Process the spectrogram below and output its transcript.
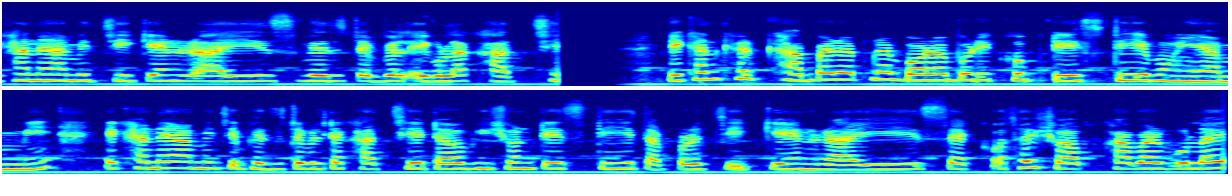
এখানে আমি চিকেন রাইস ভেজিটেবল এগুলা খাচ্ছি। এখানকার খাবার আপনার বরাবরই খুব টেস্টি এবং ইয়াম্মি এখানে আমি যে ভেজিটেবলটা খাচ্ছি, এটাও ভীষণ টেস্টি তারপরে চিকেন রাইস এক কথায় সব খাবারগুলাই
